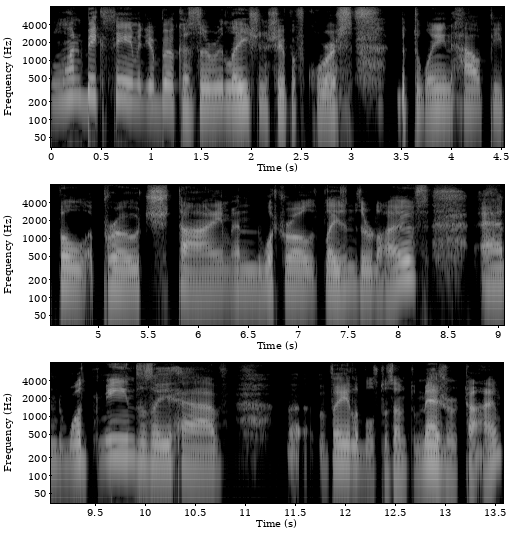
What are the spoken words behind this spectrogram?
One big theme in your book is the relationship, of course, between how people approach time and what role it plays in their lives, and what means they have uh, available to them to measure time.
